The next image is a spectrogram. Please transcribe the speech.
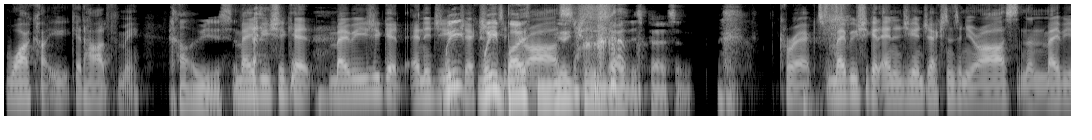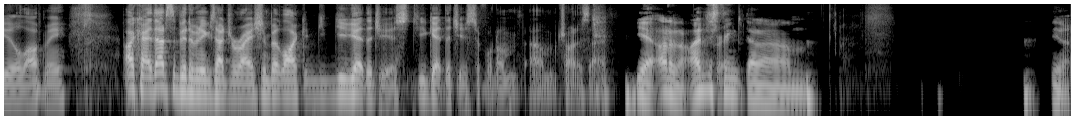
Why can't you get hard for me? can't you Maybe you should get. Maybe you should get energy we injections we both your ass." mutually know this person. Correct. Maybe you should get energy injections in your ass, and then maybe you'll love me. Okay, that's a bit of an exaggeration, but like you get the gist. You get the gist of what I'm um, trying to say. Yeah, I don't know. I just Correct. think that um, you know,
